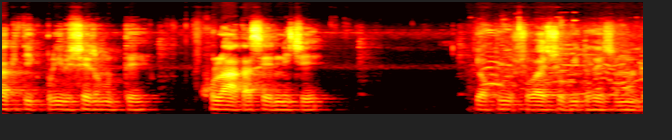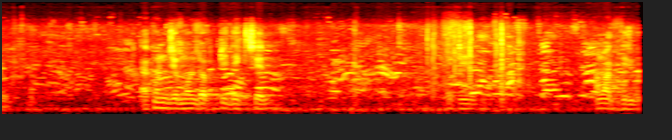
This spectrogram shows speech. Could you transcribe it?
প্রাকৃতিক পরিবেশের মধ্যে খোলা আকাশের নিচে কি অপূর্ব সবাই শোভিত হয়েছে মণ্ডপ। এখন যে মণ্ডপটি দেখছেন, এটি আমার দীর্ঘ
